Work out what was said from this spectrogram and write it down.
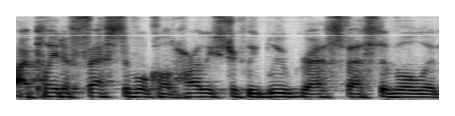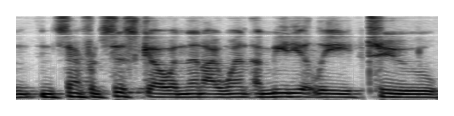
I played a festival called Hardly Strictly Bluegrass Festival in, in San Francisco. And then I went immediately to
